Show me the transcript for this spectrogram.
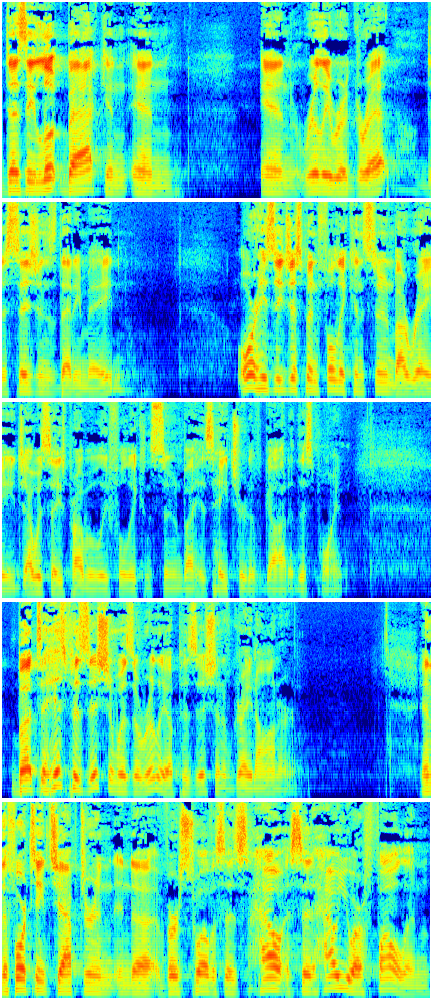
Does he look back and, and, and really regret decisions that he made? Or has he just been fully consumed by rage? I would say he's probably fully consumed by his hatred of God at this point. But his position was a, really a position of great honor. In the 14th chapter, in, in uh, verse 12, it says, how, it said, How you are fallen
